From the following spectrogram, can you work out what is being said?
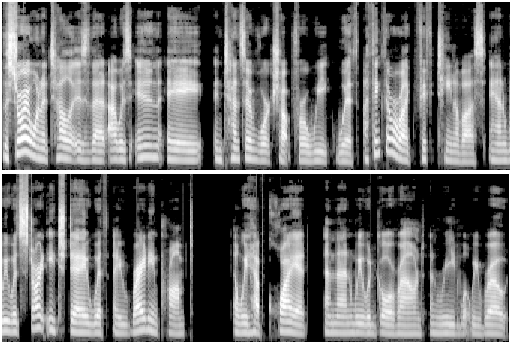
The story I want to tell is that I was in a intensive workshop for a week with I think there were like 15 of us and we would start each day with a writing prompt and we'd have quiet and then we would go around and read what we wrote.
